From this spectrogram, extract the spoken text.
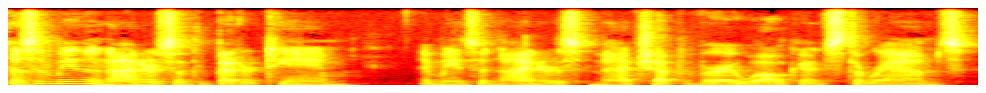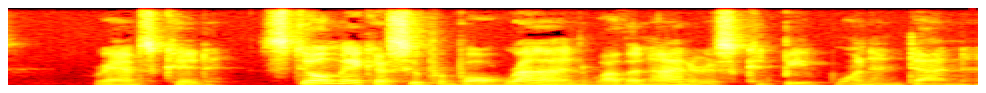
doesn't mean the Niners are the better team. It means the Niners match up very well against the Rams. Rams could still make a Super Bowl run while the Niners could be one and done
